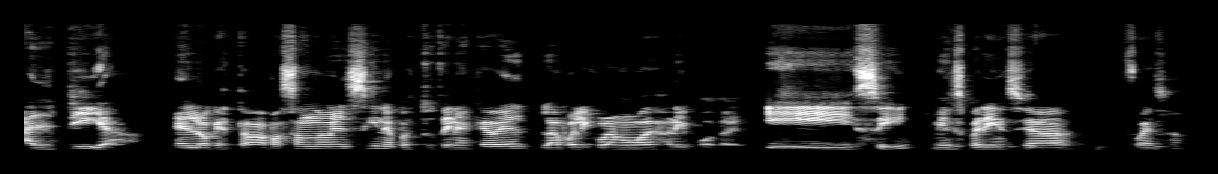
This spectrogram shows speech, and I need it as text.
al día en lo que estaba pasando en el cine, pues tú tenías que ver la película nueva de Harry Potter. Y sí, mi experiencia fue esa.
